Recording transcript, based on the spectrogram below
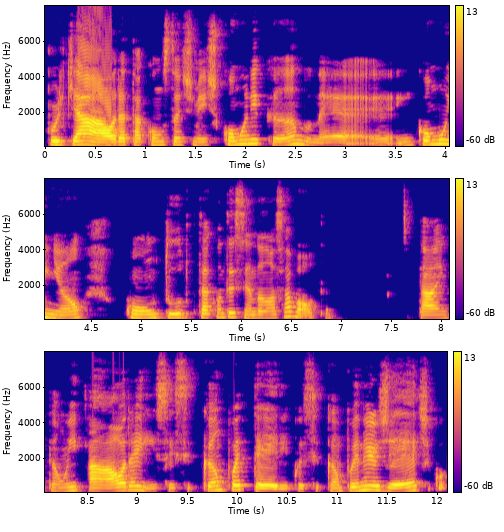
porque a aura tá constantemente comunicando, né, em comunhão com tudo que está acontecendo à nossa volta. Tá? Então, a aura é isso, esse campo etérico, esse campo energético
